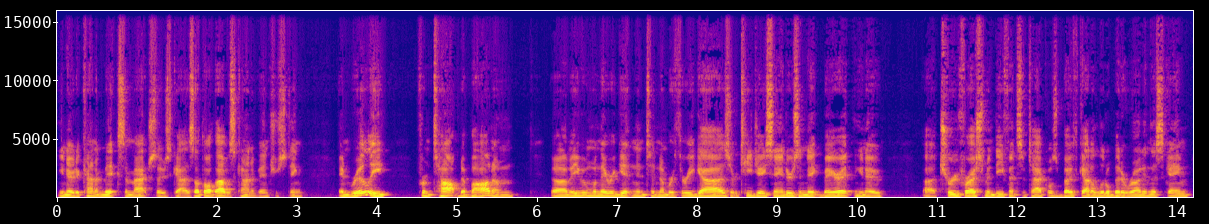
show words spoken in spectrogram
you know, to kind of mix and match those guys. I thought that was kind of interesting. And really, from top to bottom, um, even when they were getting into number three guys or TJ Sanders and Nick Barrett, you know, uh, true freshman defensive tackles, both got a little bit of run in this game.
